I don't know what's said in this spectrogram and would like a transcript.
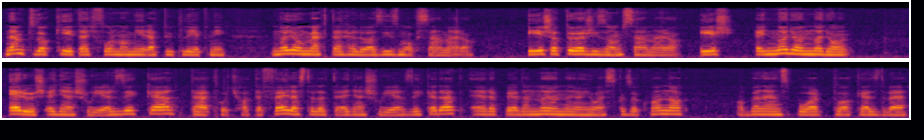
nem tudok két egyforma méretűt lépni, nagyon megterhelő az izmok számára, és a törzsizom számára, és egy nagyon-nagyon erős egyensúlyérzékkel, tehát hogyha te fejleszted a te egyensúlyérzékedet, erre például nagyon-nagyon jó eszközök vannak, a balance boardtól kezdve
